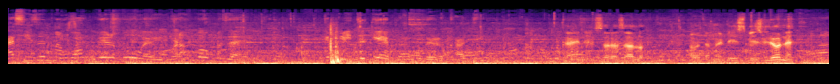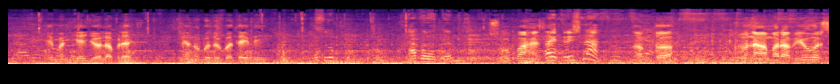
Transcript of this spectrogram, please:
આ સિઝનમાં પોંક ભેળ બહુ આવી બહુ મજા આવી. કેટલી જગ્યાએ પોંક ભેળ ખાધી? કાંઈ નહીં સરસ. હાલો હવે તમે ડીશ બીશ લ્યો ને એ મને કહેજો એટલે આપણે મેનુ બધું બતાવી દઈ શું? પાસે કૃષ્ણ? આમ તો જૂના અમારા વ્યુઅર્સ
